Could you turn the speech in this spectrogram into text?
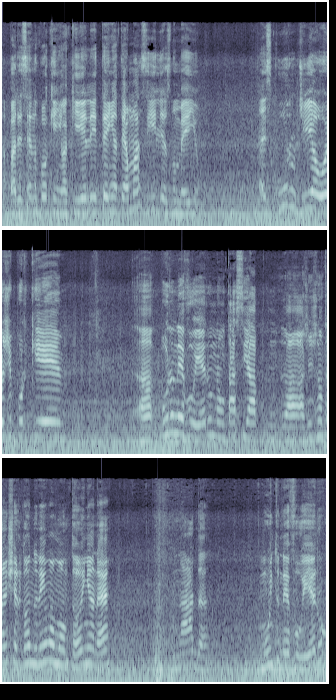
Aparecendo um pouquinho. Aqui ele tem até umas ilhas no meio. Tá escuro o dia hoje porque ah, puro nevoeiro, não tá se a, a, gente não tá enxergando nenhuma montanha, né? Nada. Muito nevoeiro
